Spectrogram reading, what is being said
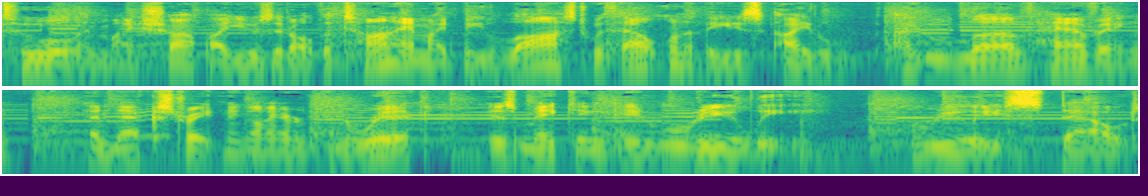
tool in my shop. I use it all the time. I'd be lost without one of these. I, I love having a neck straightening iron, and Rick is making a really, really stout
